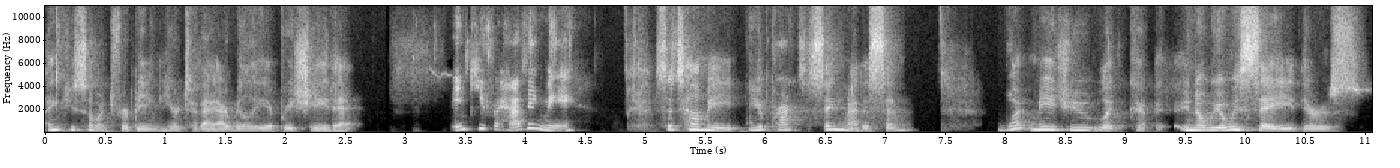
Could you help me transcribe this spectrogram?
thank you so much for being here today. I really appreciate it. Thank you for having me. So tell me, you're practicing medicine. What made you like, you know, we always say there's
